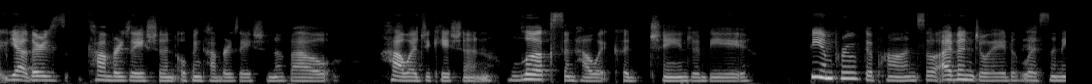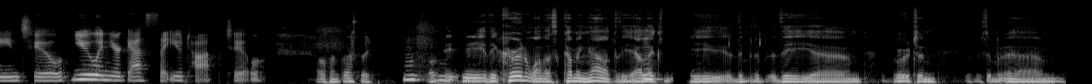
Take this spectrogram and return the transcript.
yeah, there's conversation, open conversation about how education looks and how it could change and be be improved upon. So I've enjoyed listening to you and your guests that you talk to. Oh, fantastic. Well, the, the, the, current one that's coming out, the Alex, mm-hmm. the, the, the um, Burton, um,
